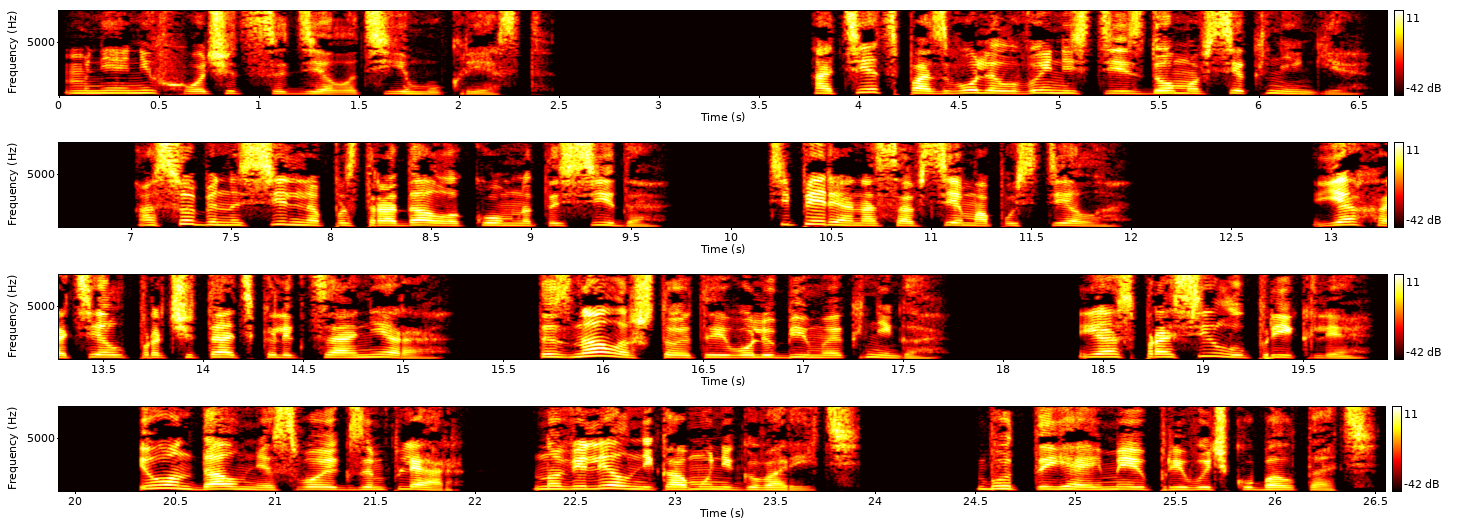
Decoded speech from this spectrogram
Мне не хочется делать ему крест. Отец позволил вынести из дома все книги. Особенно сильно пострадала комната Сида. Теперь она совсем опустела. Я хотел прочитать коллекционера. Ты знала, что это его любимая книга? Я спросил у Прикли, и он дал мне свой экземпляр, но велел никому не говорить. Будто я имею привычку болтать.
